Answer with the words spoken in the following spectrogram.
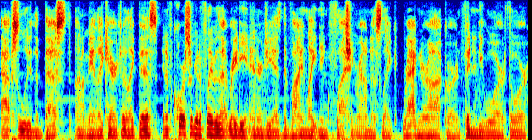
absolutely the best on a melee character like this. And of course, we're going to flavor that radiant energy as divine lightning flashing around us like Ragnarok or Infinity War Thor.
